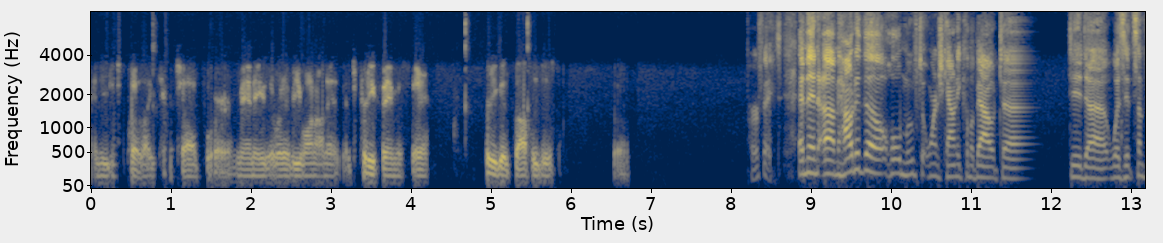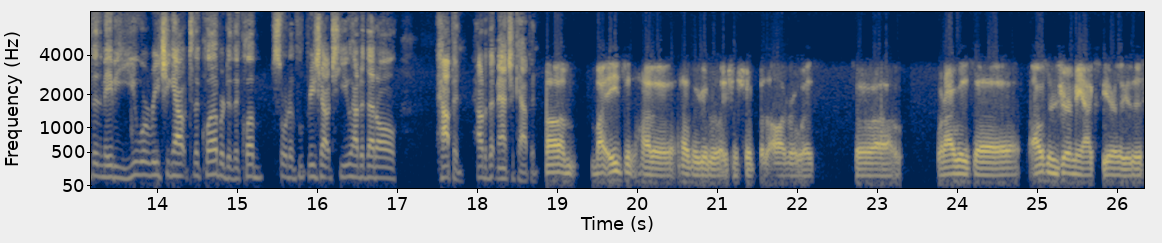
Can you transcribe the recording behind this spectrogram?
and you just put like ketchup or mayonnaise or whatever you want on it. It's pretty famous there. Pretty good sausages. So Perfect. And then, um, how did the whole move to Orange County come about? Uh, did uh, was it something maybe you were reaching out to the club, or did the club sort of reach out to you? How did that all happen? How did that magic happen? Um, my agent had a has a good relationship with Oliver Wyss. So uh, when I was uh, I was in Germany actually earlier this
